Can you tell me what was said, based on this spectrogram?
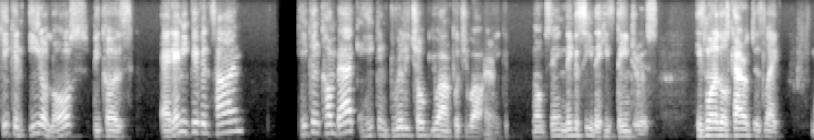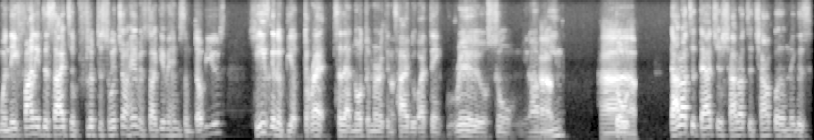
he can eat a loss because at any given time, he can come back and he can really choke you out and put you out. Can, you know what I'm saying? Niggas see that he's dangerous. He's one of those characters like when they finally decide to flip the switch on him and start giving him some W's, he's gonna be a threat to that North American title, I think, real soon. You know what I Uh, mean? Shout out to Thatcher, shout out to Ciampa, them niggas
